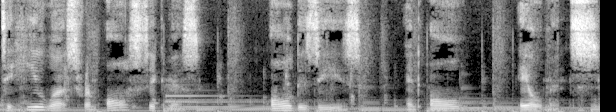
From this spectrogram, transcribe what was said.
to heal us from all sickness, all disease, and all ailments.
